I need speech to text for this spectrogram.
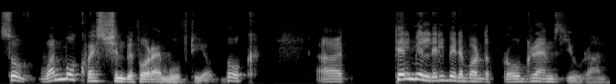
So, one more question before I move to your book. Uh, tell me a little bit about the programs you run.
